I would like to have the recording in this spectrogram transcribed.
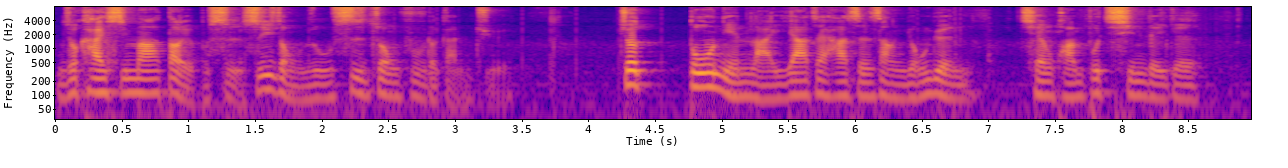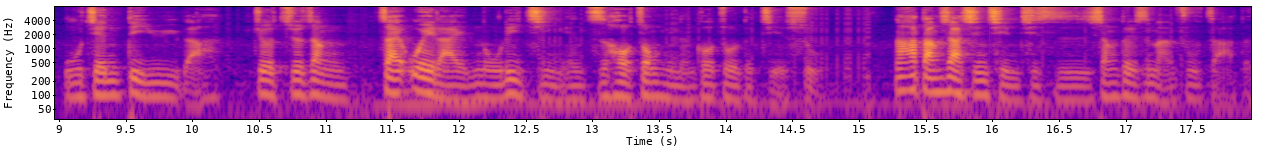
你说开心吗？倒也不是，是一种如释重负的感觉。就多年来压在他身上，永远钱还不清的一个无间地狱吧。就就这样，在未来努力几年之后，终于能够做一个结束。那他当下心情其实相对是蛮复杂的。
